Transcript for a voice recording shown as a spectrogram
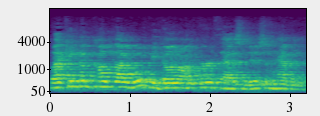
Thy kingdom come, thy will be done on earth as it is in heaven.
